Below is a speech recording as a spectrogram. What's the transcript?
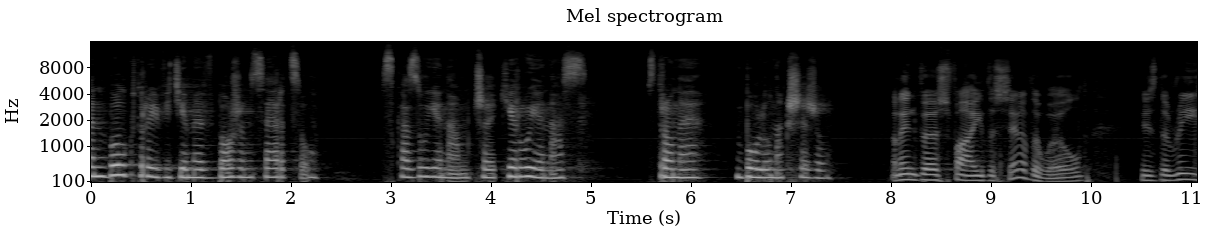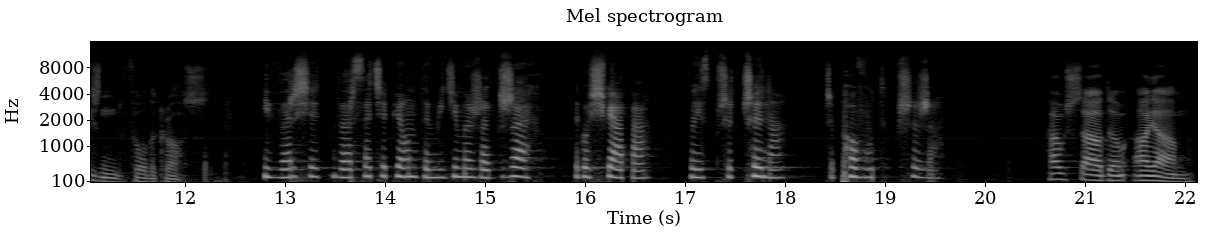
Ten ból, który widzimy w Bożym sercu, wskazuje nam, czy kieruje nas w stronę bólu na krzyżu. And in verse 5, the sin of the world is the reason for the cross. I w, wersie, w wersecie piątym widzimy, że grzech tego świata to jest przyczyna czy powód krzyża. How sad I am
